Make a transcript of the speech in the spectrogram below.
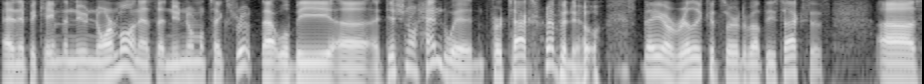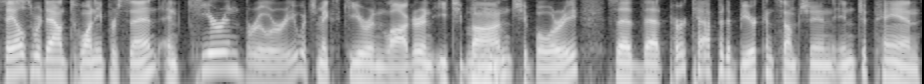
and it became the new normal. And as that new normal takes root, that will be uh, additional headwind for tax revenue. they are really concerned about these taxes. Uh, sales were down 20%, and Kirin Brewery, which makes Kirin Lager and Ichiban Shibori, said that per capita beer consumption in Japan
